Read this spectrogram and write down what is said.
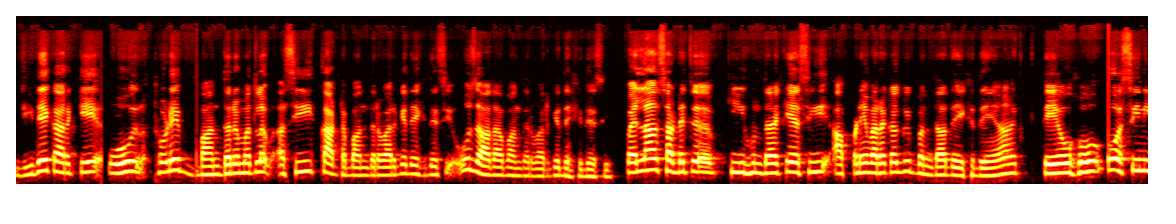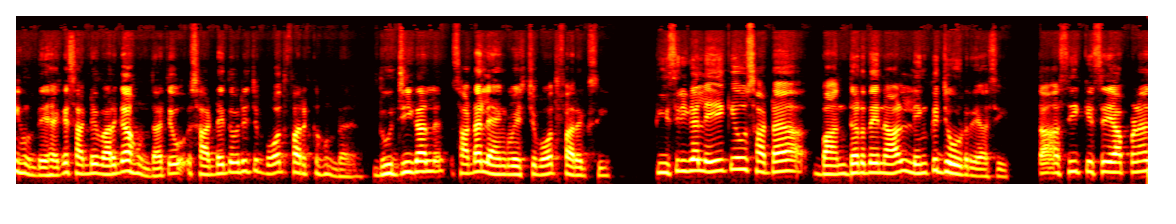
ਜਿਹਦੇ ਕਰਕੇ ਉਹ ਥੋੜੇ ਬਾਂਦਰ, ਮਤਲਬ ਅਸੀਂ ਘੱਟ ਬਾਂਦਰ ਵਰਗੇ ਦੇਖਦੇ ਸੀ, ਉਹ ਜ਼ਿਆਦਾ ਬਾਂਦਰ ਵਰਗੇ ਦੇਖਦੇ ਸੀ। ਪਹਿਲਾਂ ਸਾਡੇ 'ਚ ਕੀ ਹੁੰਦਾ ਕਿ ਅਸੀਂ ਆਪਣੇ ਵਰਗਾ ਕੋਈ ਬੰਦਾ ਦੇਖਦੇ ਆ ਤੇ ਉਹ ਉਹ ਅਸੀਂ ਨਹੀਂ ਹੁੰਦੇ ਹੈਗੇ, ਸਾਡੇ ਵਰਗਾ ਹੁੰਦਾ ਤੇ ਉਹ, ਸਾਡੇ ਤੋਂ ਉਹਦੇ 'ਚ ਬਹੁਤ ਫ਼ਰਕ ਹੁੰਦਾ ਹੈ। ਦੂਜੀ ਗੱਲ, ਸਾਡਾ ਲੈਂਗੁਏਜ 'ਚ ਬਹੁਤ ਫ਼ਰਕ ਸੀ। ਤੀਸਰੀ ਗੱਲ ਇਹ ਕਿ ਉਹ ਸਾਡਾ ਬਾਂਦਰ ਦੇ ਨਾਲ ਲਿੰਕ ਜੋੜ ਰਿਹਾ ਸੀ। ਤਾਂ ਅਸੀਂ ਕਿਸੇ ਆਪਣਾ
